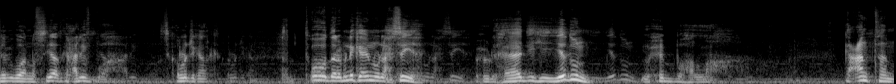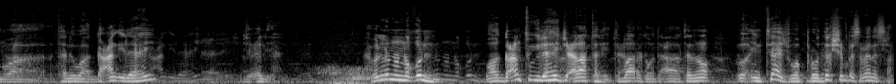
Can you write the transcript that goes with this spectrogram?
Nabigu waa nafsiyaadka xariif buu ahaa psychologicalka. Wuxuu dareemay ninkan inuu naxsan yahay. Wuxuu ihi haadihi yadun yuxibuha allah. Gacantan waa tani waa gacan ilaahay jecel yahay. Waxba lana noqonin waa gacantuu ilaahay jeclaa tani tabaaraka wa tacala tani waa intaaj waa production bay samaynaysaa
